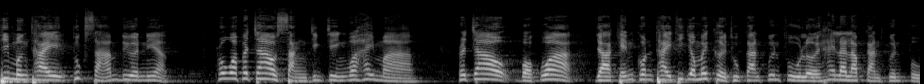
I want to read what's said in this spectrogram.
ที่เมืองไทยทุกสามเดือนเนี่ยเพราะว่าพระเจ้าสั่งจริง ๆ ว่าให้มา พระเจ้าบอกว่าอยากเห็นคนไทยที่ยังไม่เคยถูกการฟื้นฟูเลย ให้ได้รับการฟื้นฟู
